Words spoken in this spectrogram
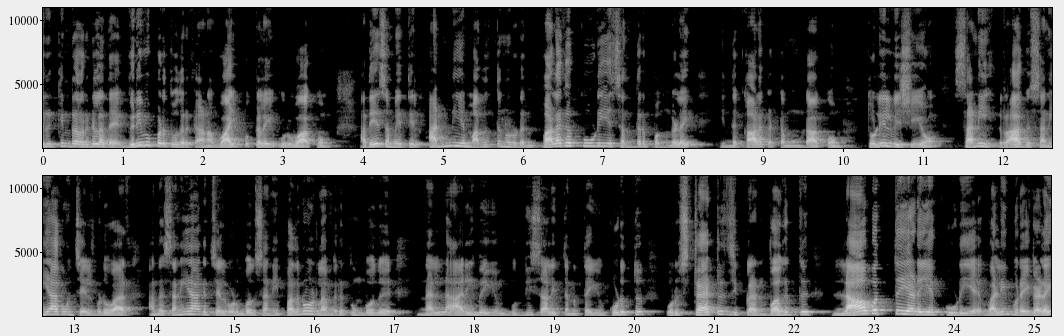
இருக்கின்றவர்கள் அதை விரிவுபடுத்துவதற்கான வாய்ப்புகளை உருவாக்கும். அதே சமயத்தில் அந்நிய மதத்தினருடன் பழகக்கூடிய சந்தர்ப்பங்களை இந்த காலகட்டம் உண்டாக்கும். தொழில் விஷயம் சனி ராகு சனியாகவும் செயல்படுவார். அந்த சனியாக செயல்படும் போது சனி பதினோராம் இருக்கும்போது நல்ல அறிவையும் புத்திசாலித்தனத்தையும் கொடுத்து ஒரு ஸ்ட்ராட்டஜி பிளான் வகுத்து லாபத்தை அடையக்கூடிய வழிமுறைகளை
